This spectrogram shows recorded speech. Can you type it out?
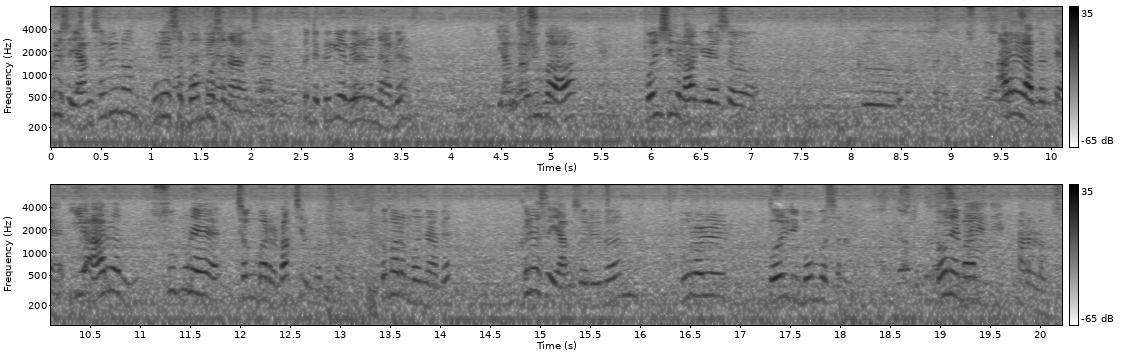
그래서 양서류는 물에서 못 벗어나기 사는 거예요. 근데 그게 왜 그러냐면 양서류가 번식을 하기 위해서 그 알을 낳는데 이 알은 수분의 정발을 막지를 못해요. 그 말은 뭐냐면 그래서 양서류는 물을 멀리 못 벗어나요. 논에만 알을 넣죠.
